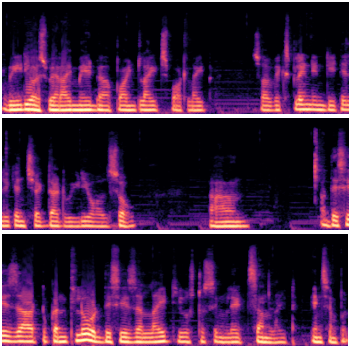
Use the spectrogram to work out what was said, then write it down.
videos where i made a point light spotlight. So i've explained in detail. You can check that video also. Um, this is uh, to conclude this is a light used to simulate sunlight in simple.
